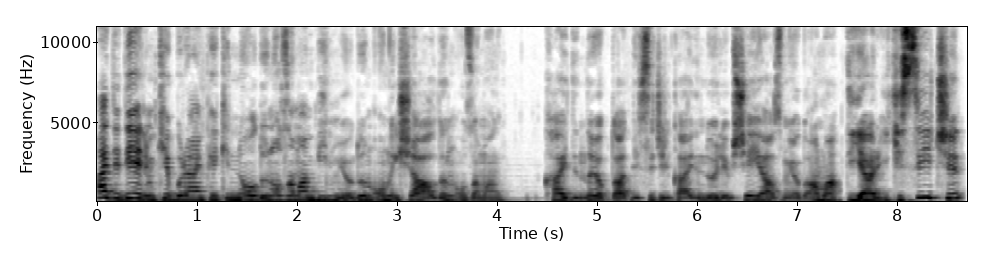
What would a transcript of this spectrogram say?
Hadi diyelim ki Brian Peck'in ne olduğunu o zaman bilmiyordun. Onu işe aldın. O zaman kaydında yoktu. Adli sicil kaydında öyle bir şey yazmıyordu. Ama diğer ikisi için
